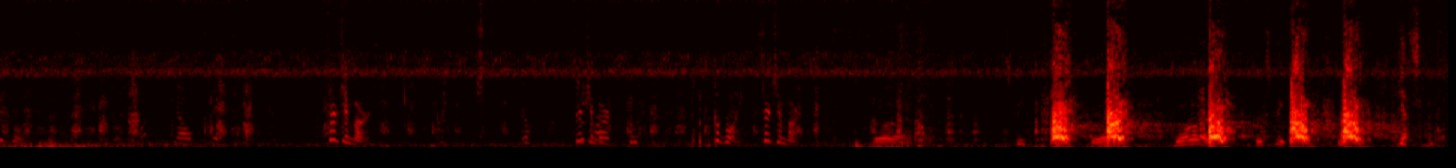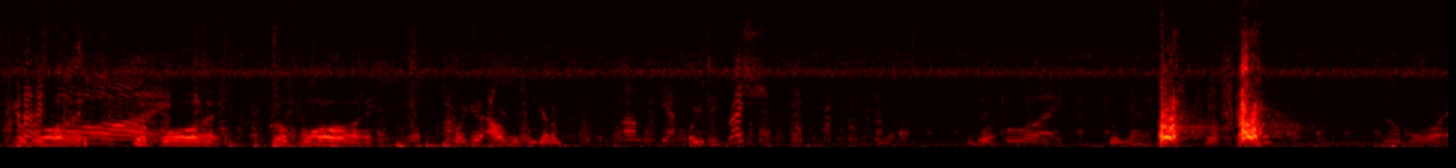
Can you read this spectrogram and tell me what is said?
Good boy. No. Sit. Search and bark. Go. Search and bark. Good boy. Search and bark. Good. Speak. Good. Good. Good. Good speak. Yes. Good Good boy. Good boy. Good Good boy. Good boy. Get out of him and come get him. Um, yeah. Oh, you see? Rush. Good boy. Good boy. Good man. No. Good boy.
